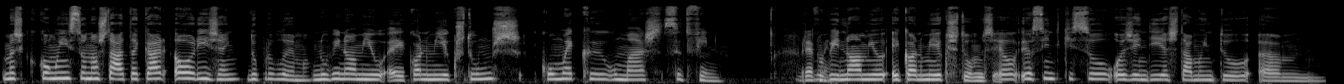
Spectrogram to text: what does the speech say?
mas que com isso não está a atacar a origem do problema. No binómio economia-costumes, como é que o MAS se define? Brevemente. No binómio economia-costumes, eu, eu, sinto que isso hoje em dia está muito. Um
